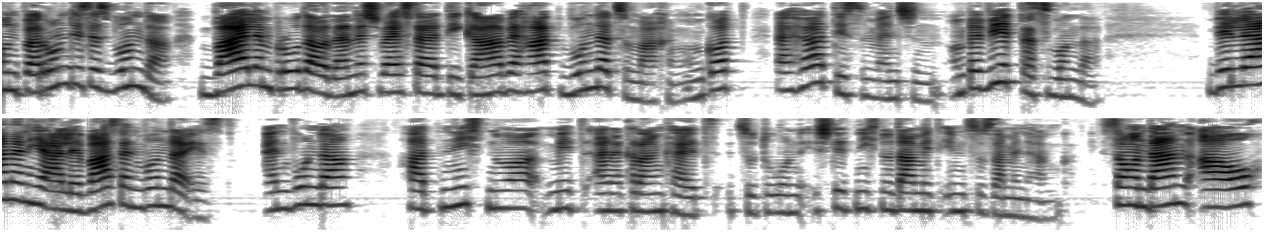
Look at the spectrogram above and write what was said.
Und warum dieses Wunder? Weil ein Bruder oder eine Schwester die Gabe hat, Wunder zu machen. Und Gott erhört diesen Menschen und bewirkt das Wunder. Wir lernen hier alle, was ein Wunder ist. Ein Wunder hat nicht nur mit einer Krankheit zu tun, steht nicht nur damit im Zusammenhang, sondern auch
